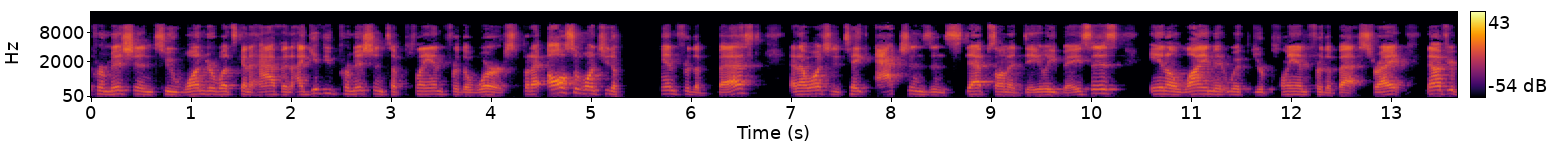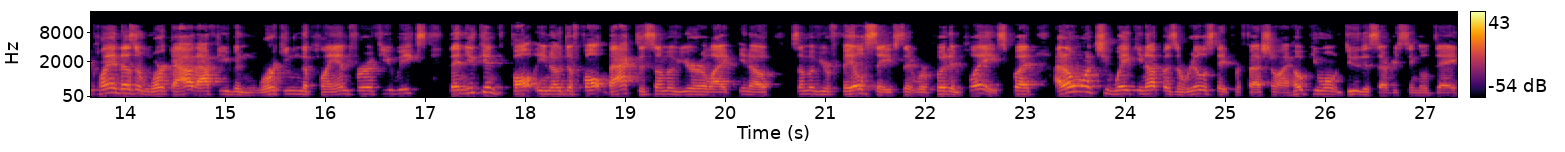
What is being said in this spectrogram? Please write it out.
permission to wonder what's going to happen. I give you permission to plan for the worst, but I also want you to plan for the best, and I want you to take actions and steps on a daily basis in alignment with your plan for the best, right? Now, if your plan doesn't work out after you've been working the plan for a few weeks, then you can fault, you know, default back to some of your like, you know, some of your fail safes that were put in place. But I don't want you waking up as a real estate professional. I hope you won't do this every single day,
